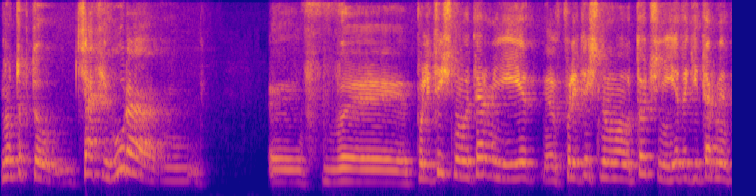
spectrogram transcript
Ну, тобто, ця фігура е, в е, політичному терміні є в політичному оточенні є такий термін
